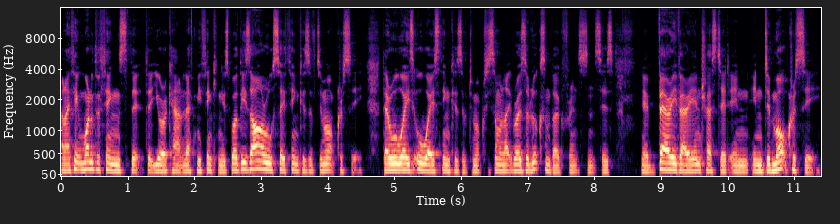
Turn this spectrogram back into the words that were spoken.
And I think one of the things that, that your account left me thinking is, well, these are also thinkers of democracy. They're always, always thinkers of democracy. Someone like Rosa Luxemburg, for instance, is you know, very, very interested in, in democracy.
